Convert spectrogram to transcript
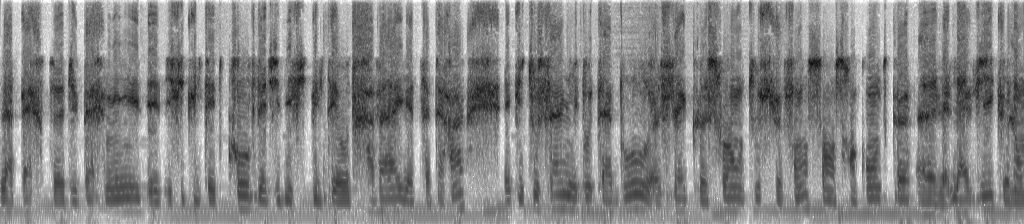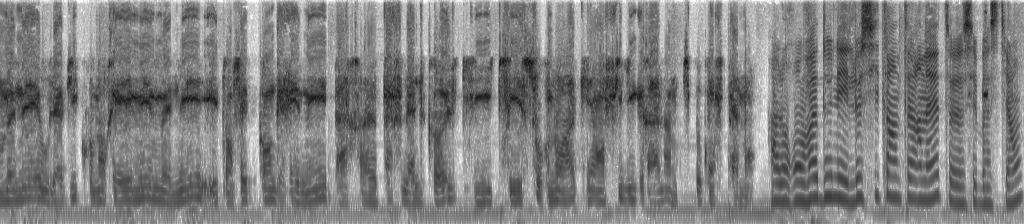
la perte du permis, des difficultés de couple, des difficultés au travail, etc. Et puis tout ça mis bout à bout euh, fait que soit on touche le fond, soit on se rend compte que euh, la vie que l'on menait ou la vie qu'on aurait aimé mener est en fait gangrénée par, euh, par l'alcool qui, qui est sournois, qui est en filigrane un petit peu constamment. Alors on va donner le site internet euh, Sébastien.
